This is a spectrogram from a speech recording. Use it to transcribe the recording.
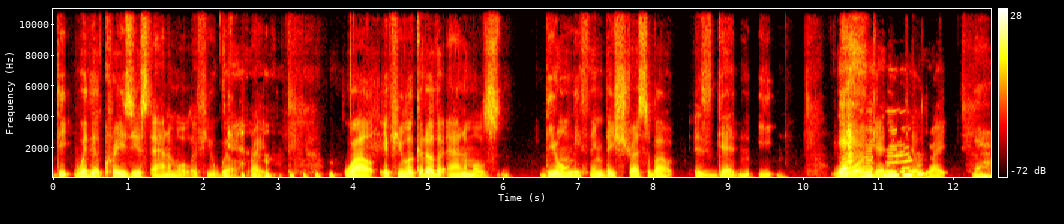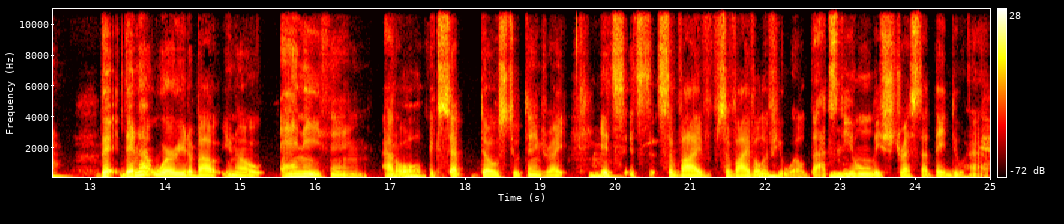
the we're the craziest animal, if you will, right? While if you look at other animals, the only thing they stress about is getting eaten yeah. or getting Mhm. killed, right? Yeah. They they're not worried about, you know, anything at Mhm. all except those two things, right? Mhm. It's it's survive survival, if Mhm. you will. That's the only stress that they do have.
